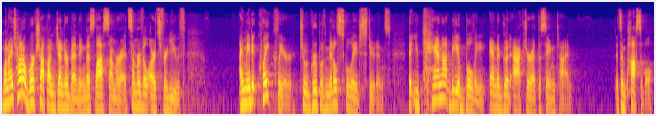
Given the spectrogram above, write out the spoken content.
When I taught a workshop on gender bending this last summer at Somerville Arts for Youth, I made it quite clear to a group of middle school age students that you cannot be a bully and a good actor at the same time. It's impossible.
